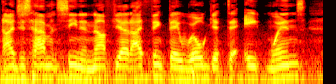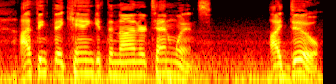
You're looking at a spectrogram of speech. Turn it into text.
I just haven't seen enough yet. I think they will get to eight wins. I think they can get to nine or 10 wins. I do.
